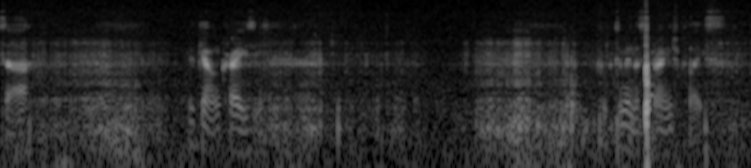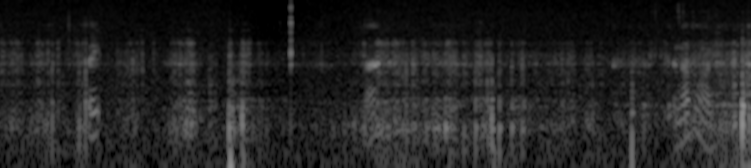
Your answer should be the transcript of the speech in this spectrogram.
He's uh he's going crazy. Hooked him in a strange place. See? That. Another one.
